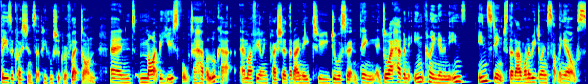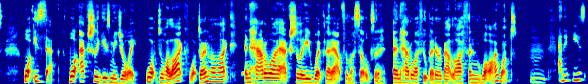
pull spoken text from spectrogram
these are questions that people should reflect on and might be useful to have a look at. Am I feeling pressure that I need to do a certain thing? Do I have an inkling and an in- instinct that I want to be doing something else? What is that? What actually gives me joy? What do I like? What don't I like? And how do I actually work that out for myself? And, and how do I feel better about life and what I want? And it is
